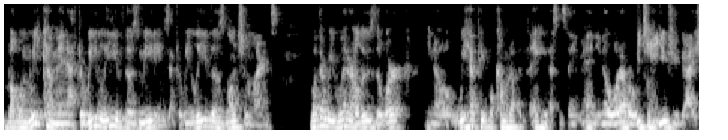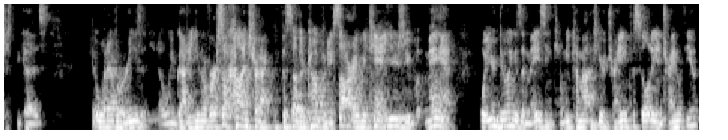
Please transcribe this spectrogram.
But when we come in after we leave those meetings, after we leave those lunch and learns, whether we win or lose the work, you know, we have people coming up and thanking us and saying, man, you know, whatever, we can't use you guys just because whatever reason, you know, we've got a universal contract with this other company. Sorry, we can't use you, but man, what you're doing is amazing. Can we come out to your training facility and train with you?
